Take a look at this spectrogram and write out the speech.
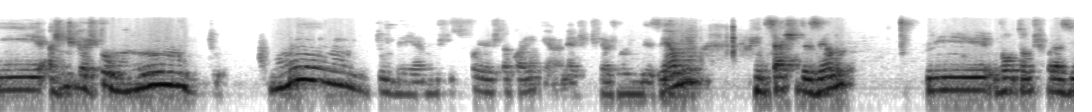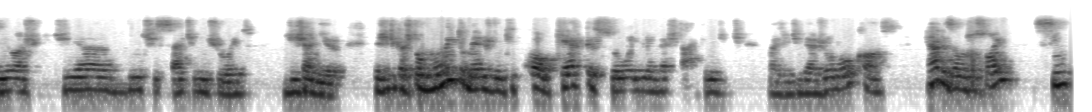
E a gente gastou muito, muito menos. Isso foi antes da quarentena, né? A gente viajou em dezembro, 27 de dezembro, e voltamos para o Brasil, acho que dia 27, 28 de janeiro. A gente gastou muito menos do que qualquer pessoa ia gastar, acredite. Mas a gente viajou low cost. Realizamos o sonho, Sim,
